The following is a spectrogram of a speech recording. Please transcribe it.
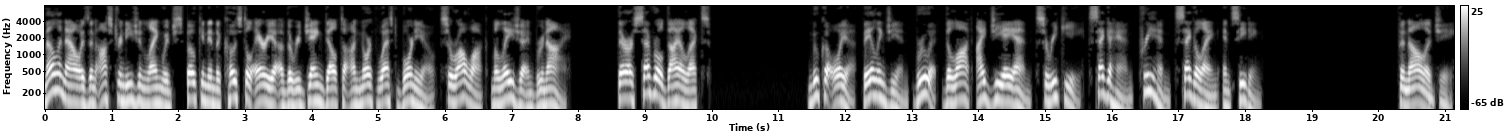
Melanau is an Austronesian language spoken in the coastal area of the Rajang Delta on northwest Borneo, Sarawak, Malaysia and Brunei. There are several dialects Mukah Oya, Balingian, Bruit, Dalat, Igan, Sarikei, Segahan, Prehan, Segalang, and Siteng. Phonology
